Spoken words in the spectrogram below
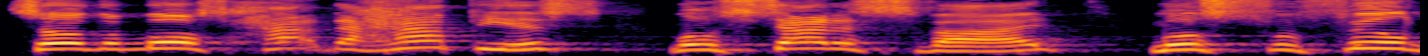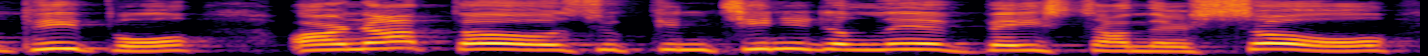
So the most, ha- the happiest, most satisfied, most fulfilled people are not those who continue to live based on their soul.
